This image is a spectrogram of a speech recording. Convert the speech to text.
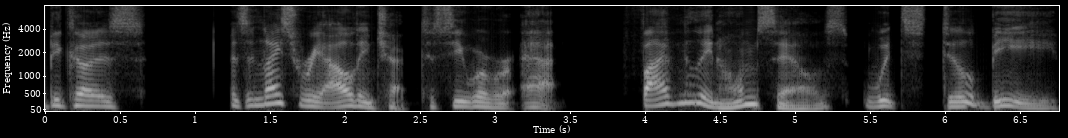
because it's a nice reality check to see where we're at. 5 million home sales would still be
